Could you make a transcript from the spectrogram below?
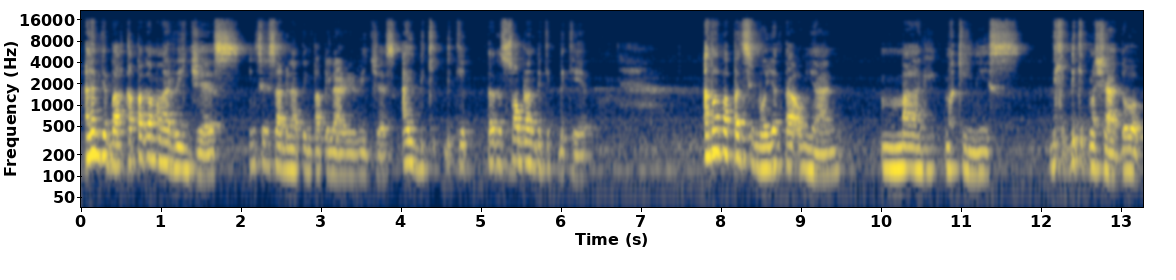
Alam niyo ba, kapag ang mga ridges, yung sinasabi nating papillary ridges, ay dikit-dikit, sobrang dikit-dikit, ang mapapansin mo, yung taong yan, ma- makinis. Dikit-dikit masyado.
